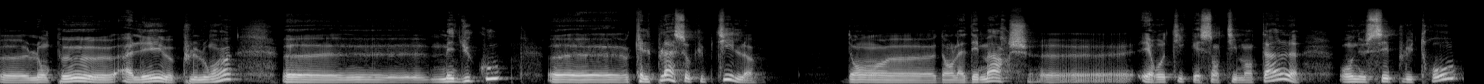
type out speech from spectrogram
l'on peut aller plus loin. Euh, mais du coup, euh, quelle place occupe-t-il dans, euh, dans, la démarche érotique et sentimentale On ne sait plus trop.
